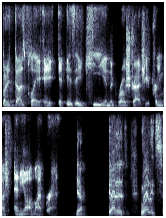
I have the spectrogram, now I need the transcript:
But it does play a it is a key in the growth strategy of pretty much any online brand. Yeah, got it. Well, it's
